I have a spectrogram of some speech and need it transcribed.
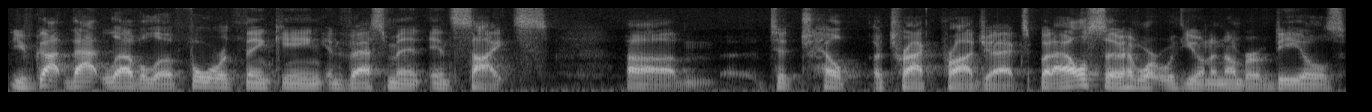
you've got that level of forward-thinking investment in sites. Um, to help attract projects, but I also have worked with you on a number of deals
